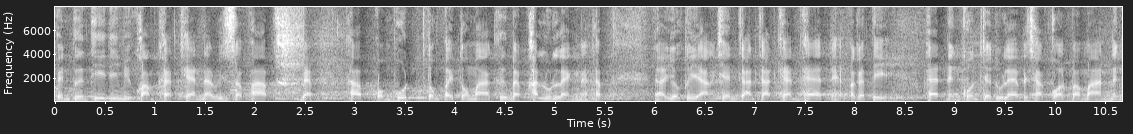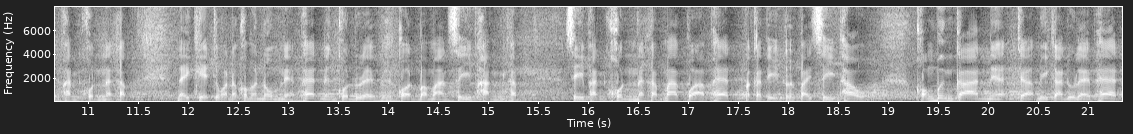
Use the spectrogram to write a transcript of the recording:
เป็นพื้นที่ที่มีความขาดแคลนด้านวิศวภาพแบบถ้าผมพูดตรงไปตรงมาคือแบบขั้นรุนแรงนะครับยกตัวอย่างเช่นการขาดแคลนแพทย์เนี่ยปกติแพทย์หนึ่งคนจะดูแลประชากรประมาณ 1,000 คนนะครับในเขตจังหวัดนครพนมเนี่ยแพทย์หนึ่งคนดูแลประชากรประมาณ 4,000ครับ 4,000 คนนะครับมากกว่าแพทย์ปกติโดยไป 4 เท่า ของบึงการเนี่ยจะมีการดูแลแพทย์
